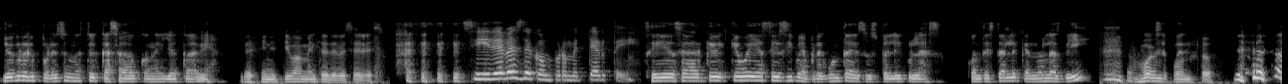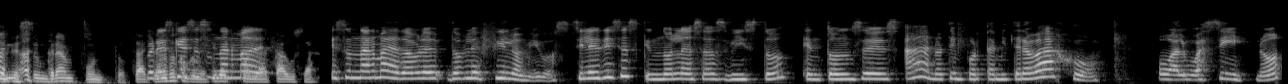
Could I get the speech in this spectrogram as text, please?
yo creo que por eso no estoy casado con ella todavía. Definitivamente debe ser eso. Sí, debes de comprometerte. Sí, o sea, ¿qué, qué voy a hacer si me pregunta de sus películas? ¿Contestarle que no las vi? Buen punto. Tienes un gran punto. Pero es que ese es un arma de- causa. Es un arma de doble, doble filo, amigos. Si les dices que no las has visto, entonces, ah, no te importa mi trabajo o algo así, ¿no?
